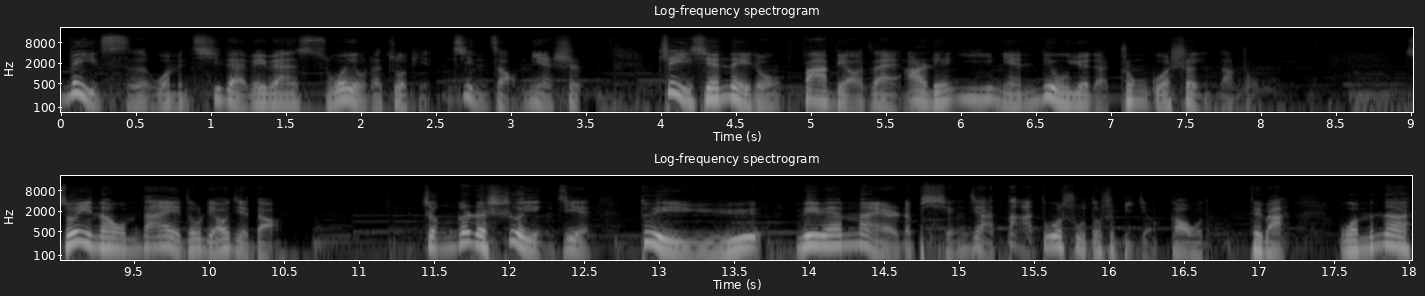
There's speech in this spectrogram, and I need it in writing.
为此，我们期待薇薇安所有的作品尽早面世。这些内容发表在二零一一年六月的《中国摄影》当中。所以呢，我们大家也都了解到，整个的摄影界对于薇薇安·迈尔的评价，大多数都是比较高的，对吧？我们呢，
